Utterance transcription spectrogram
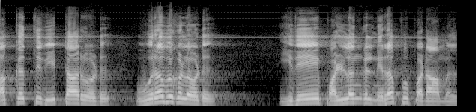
பக்கத்து வீட்டாரோடு உறவுகளோடு இதே பள்ளங்கள் நிரப்பப்படாமல்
